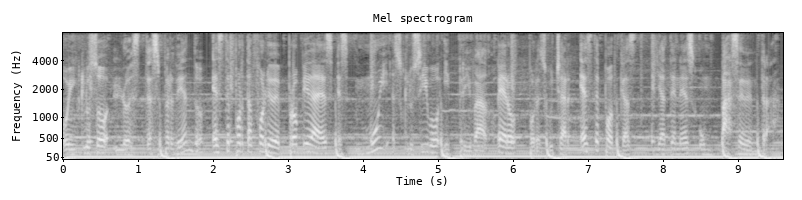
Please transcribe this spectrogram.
o incluso lo estés perdiendo. Este portafolio de propiedades es muy exclusivo y privado, pero por escuchar este podcast ya tenés un pase de entrada.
